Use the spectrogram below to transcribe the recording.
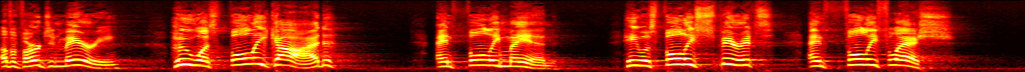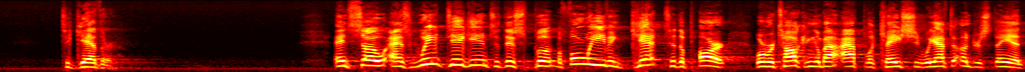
of a Virgin Mary who was fully God and fully man. He was fully spirit and fully flesh together. And so, as we dig into this book, before we even get to the part where we're talking about application, we have to understand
